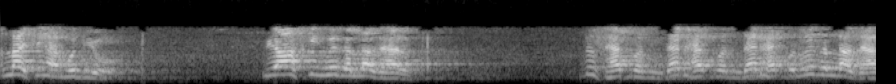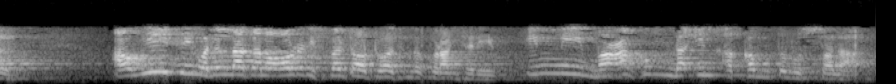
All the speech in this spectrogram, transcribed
Allah is saying, I'm with you. We are asking, with Allah's help? This happened, that happened, that happened, with Allah's help? Are we doing what Allah Ta'ala already spelled out to us in the Quran Sharif? Inni ma'akum la in aqamtumus salah.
